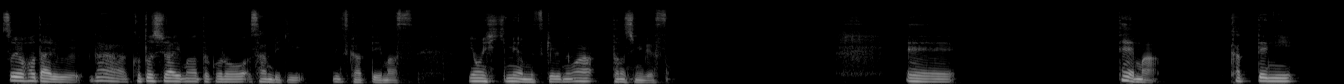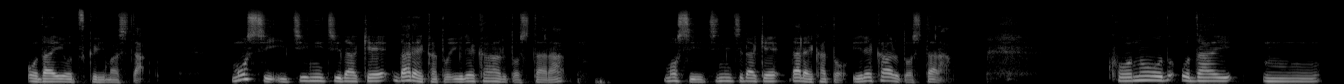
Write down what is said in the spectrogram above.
そういうホタルが今年は今のところ3匹見つかっています。4匹目を見つけるのが楽しみです。えー、テーマ、勝手にお題を作りました。もし一日だけ誰かと入れ替わるとしたら、もし一日だけ誰かと入れ替わるとしたら、このお題、うん、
